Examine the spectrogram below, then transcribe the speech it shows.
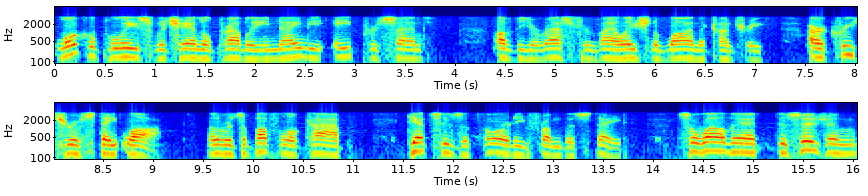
Local police, which handle probably 98% of the arrests for violation of law in the country, are a creature of state law. In other words, a Buffalo cop gets his authority from the state. So while that decision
